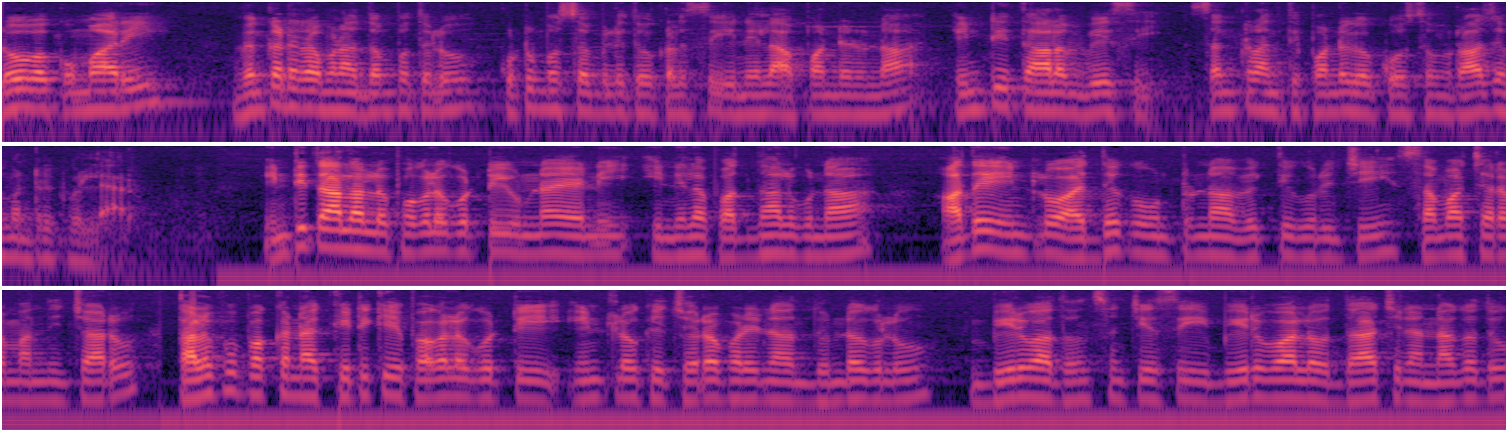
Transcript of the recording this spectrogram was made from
లోవ కుమారి వెంకటరమణ దంపతులు కుటుంబ సభ్యులతో కలిసి ఈ నెల పన్నెండున ఇంటి తాళం వేసి సంక్రాంతి పండుగ కోసం రాజమండ్రికి వెళ్ళారు ఇంటి తాళాలు పగలగొట్టి ఉన్నాయని ఈ నెల పద్నాలుగున అదే ఇంట్లో అద్దెకు ఉంటున్న వ్యక్తి గురించి సమాచారం అందించారు. తలుపు పక్కన కిటికీ పగలగొట్టి ఇంట్లోకి చొరబడిన దుండగులు బీరువా ధ్వంసం చేసి బీరువాలో దాచిన నగదు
